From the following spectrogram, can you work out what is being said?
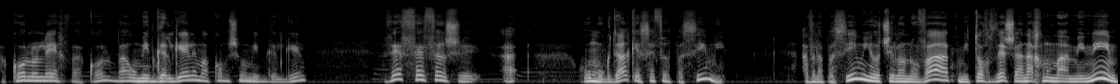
הכל הולך והכל בא, הוא מתגלגל למקום שהוא מתגלגל. זה ספר שהוא מוגדר כספר פסימי, אבל הפסימיות שלו נובעת מתוך זה שאנחנו מאמינים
